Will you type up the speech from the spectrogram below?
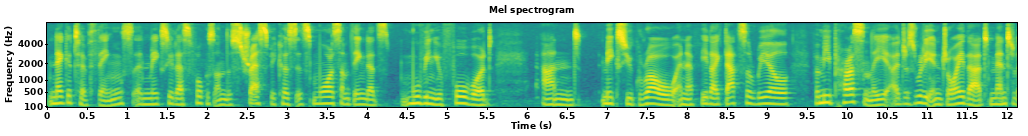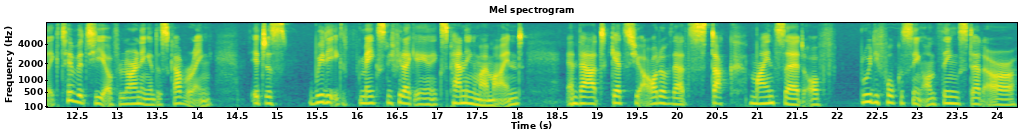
negative things. And makes you less focus on the stress because it's more something that's moving you forward and makes you grow. And i feel like that's a real for me personally i just really enjoy that mental activity of learning and discovering. It just really makes me feel like expanding my mind and that gets you out of that stuck mindset of really focusing on things that are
